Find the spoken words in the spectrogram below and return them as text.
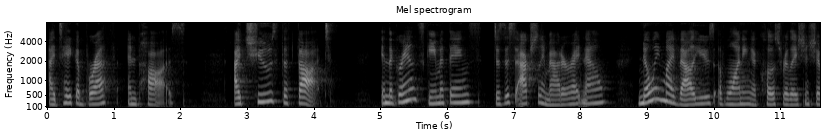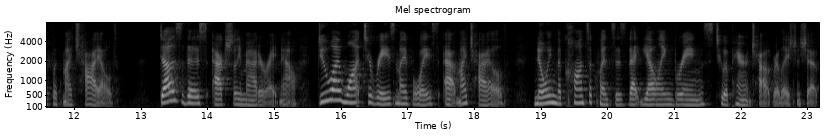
I take a breath and pause. I choose the thought. In the grand scheme of things, does this actually matter right now? Knowing my values of wanting a close relationship with my child, does this actually matter right now? Do I want to raise my voice at my child, knowing the consequences that yelling brings to a parent child relationship?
